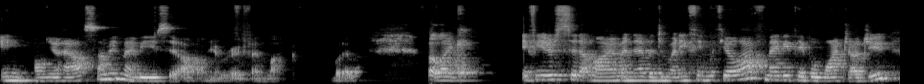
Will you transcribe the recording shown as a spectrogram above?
in on your house. I mean, maybe you sit up on your roof and like whatever. But like, if you just sit at home and never do anything with your life, maybe people won't judge you.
